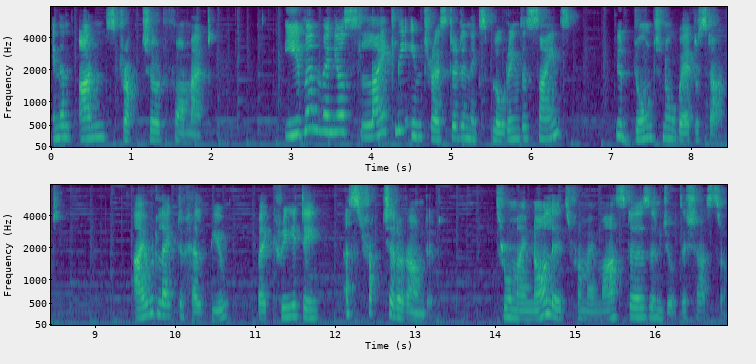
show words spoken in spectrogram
in an unstructured format. Even when you're slightly interested in exploring the science, you don't know where to start. I would like to help you by creating a structure around it through my knowledge from my masters in Jyotish Shastram.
